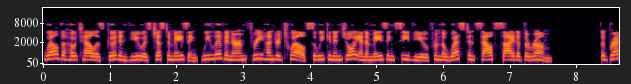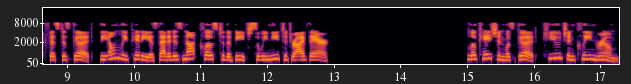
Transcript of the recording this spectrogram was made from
Well the hotel is good and view is just amazing. We live in ERM 312 so we can enjoy an amazing sea view from the west and south side of the room. The breakfast is good. The only pity is that it is not close to the beach so we need to drive there. Location was good, huge and clean room.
